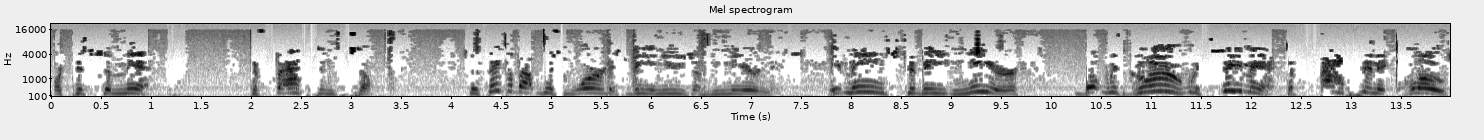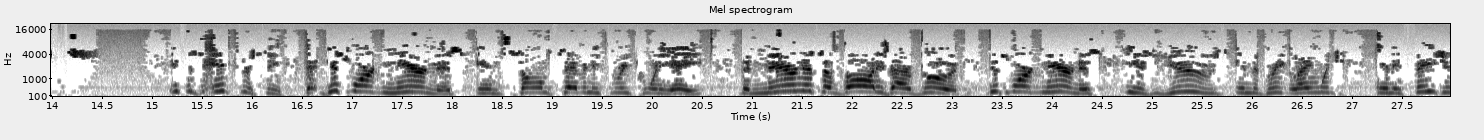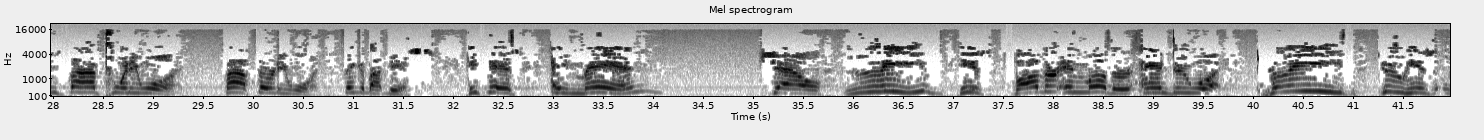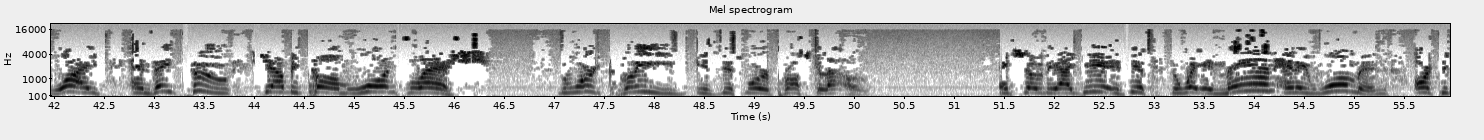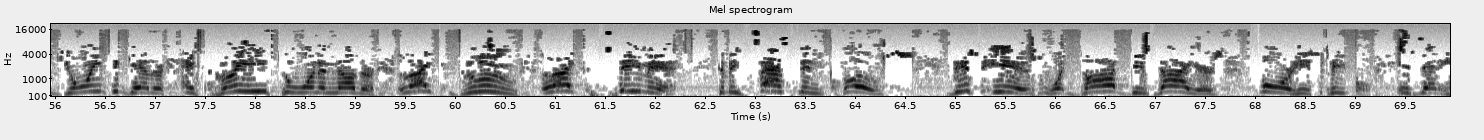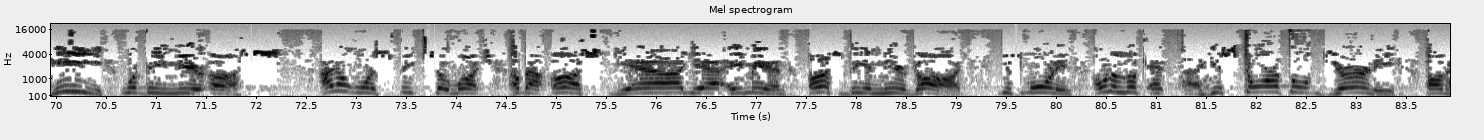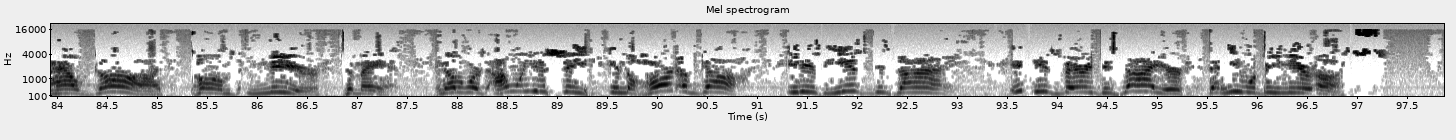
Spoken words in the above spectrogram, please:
or to cement, to fasten something. So think about this word as being used of nearness. It means to be near, but with glue, with cement, to fasten it close. It is interesting that this word nearness in Psalm 73 28, the nearness of God is our good. This word nearness is used in the Greek language in Ephesians 5:21, 5:31. Think about this. He says, "A man shall leave his father and mother and do what? Cleave to his wife, and they two shall become one flesh. The word cleave is this word proskalao. And so the idea is this the way a man and a woman are to join together and cleave to one another like glue, to be fastened close. This is what God desires for his people, is that he would be near us. I don't want to speak so much about us, yeah, yeah, amen, us being near God. This morning, I want to look at a historical journey of how God comes near to man. In other words, I want you to see in the heart of God, it is His design. It's His very desire that He would be near us.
